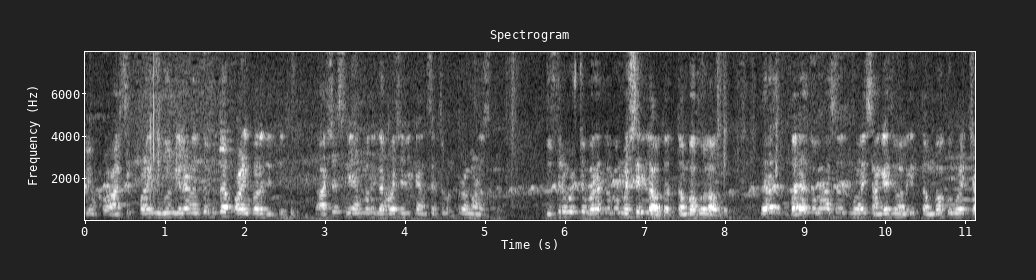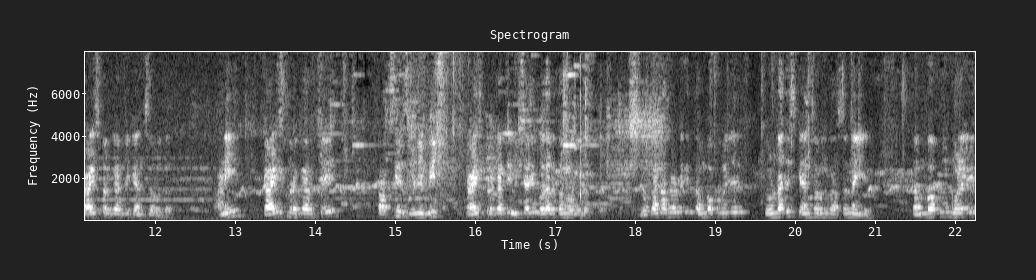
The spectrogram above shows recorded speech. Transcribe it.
किंवा मासिक पाळी निघून गेल्यानंतर सुद्धा पाळी परत येते. तर अशा स्त्रियांमध्ये गर्भाशयाचे कॅन्सरचं पण प्रमाण असतं. दुसरी गोष्ट बऱ्याच लोक मशरी लावतात तंबाखू लावतात. तर बऱ्याच लोकांना असं तुम्हाला सांगायचं मला की तंबाखूमुळे चाळीस प्रकारचे कॅन्सर होतात. आणि चाळीस प्रकारचे टॉक्सिन्स म्हणजे विष चाळीस प्रकारचे विषारी पदार्थ तंबाखूत असतात. लोकांना असं वाटतं की तंबाखू म्हणजे तोंडाचेच कॅन्सर होतात असं नाहीये. तंबाखूमुळे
